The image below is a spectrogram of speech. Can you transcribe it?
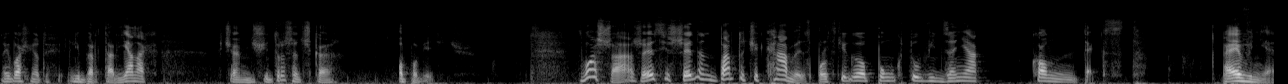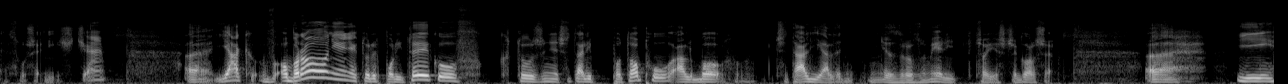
No i właśnie o tych libertarianach chciałem dzisiaj troszeczkę opowiedzieć. Zwłaszcza, że jest jeszcze jeden bardzo ciekawy z polskiego punktu widzenia kontekst. Pewnie słyszeliście, e, jak w obronie niektórych polityków, którzy nie czytali potopu albo czytali, ale nie zrozumieli, co jeszcze gorsze. E, I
